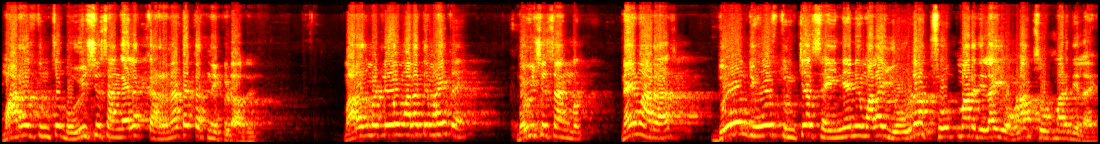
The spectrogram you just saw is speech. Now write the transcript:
महाराज तुमचं भविष्य सांगायला कर्नाटकात नाही इकडं आलोय. महाराज म्हटले हो मला ते माहीत आहे. भविष्य सांग मग. नाही महाराज दोन दिवस तुमच्या सैन्याने मला एवढा चोपमार दिलाय एवढा चोपमार दिलाय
